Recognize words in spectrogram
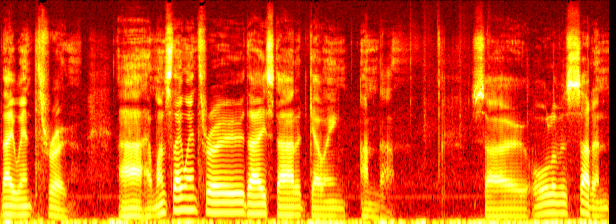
they went through. Uh, and once they went through, they started going under. So all of a sudden,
